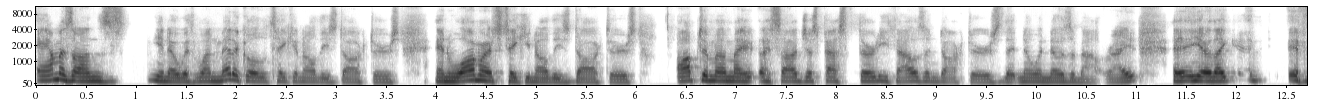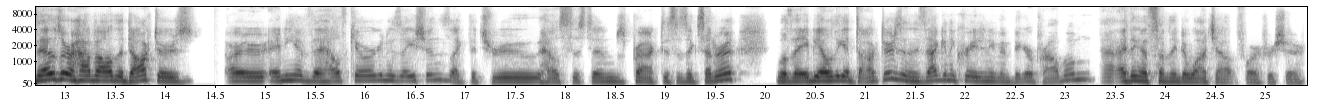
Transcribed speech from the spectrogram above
amazon's you know with one medical taking all these doctors and walmart's taking all these doctors Optum I, I saw just past 30,000 doctors that no one knows about right? And, you know like if those are have all the doctors are any of the healthcare organizations like the true health systems practices etc will they be able to get doctors? And is that going to create an even bigger problem? I think that's something to watch out for for sure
